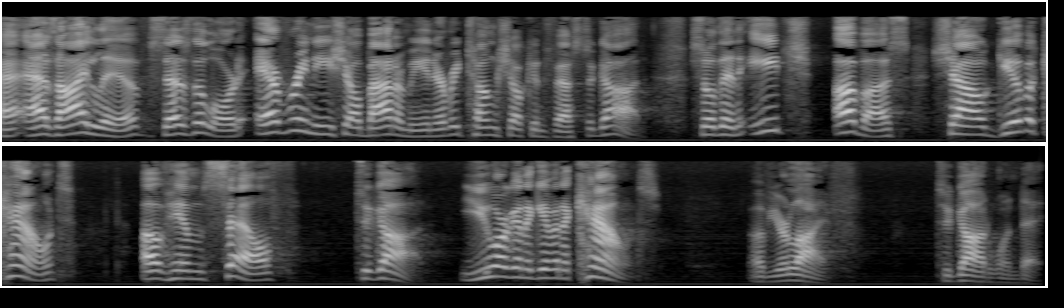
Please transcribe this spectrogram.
as I live, says the Lord, every knee shall bow to me, and every tongue shall confess to God. So then each of us shall give account of himself to God. You are going to give an account of your life to God one day.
